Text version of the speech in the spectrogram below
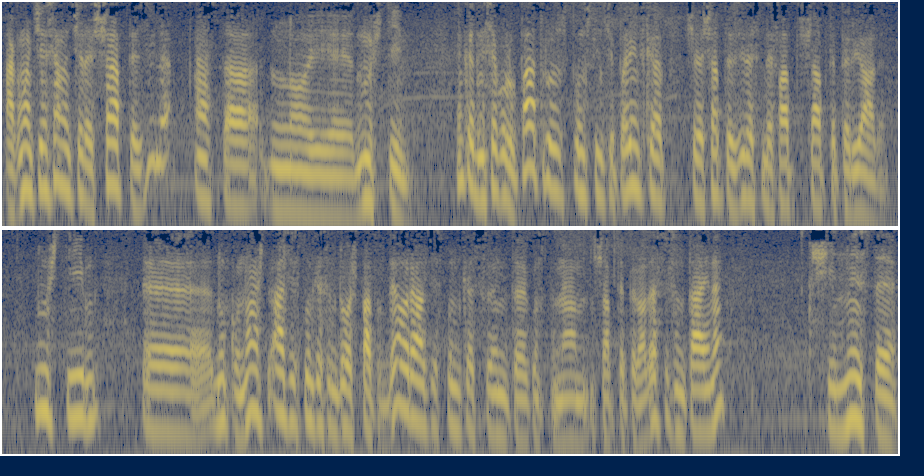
Acum, ce înseamnă cele șapte zile, asta noi nu știm. Încă din secolul IV spun Sfinții Părinți că cele șapte zile sunt de fapt șapte perioade. Nu știm, nu cunoaștem, alții spun că sunt 24 de ore, alții spun că sunt, cum spuneam, șapte perioade. Astea sunt taine și nu este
